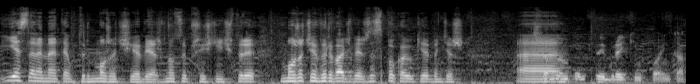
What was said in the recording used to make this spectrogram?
jest elementem, który może ci się, wiesz, w nocy przyśnić, który może cię wyrwać, wiesz, ze spokoju, kiedy będziesz... E, Wszedłem tam tutaj breaking pointa.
